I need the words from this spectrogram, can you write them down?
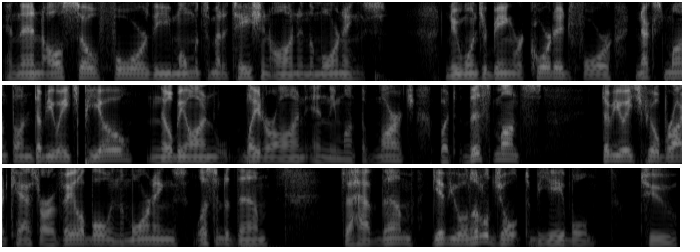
And then also for the moments of meditation on in the mornings. New ones are being recorded for next month on WHPO, and they'll be on later on in the month of March. But this month's WHPO broadcasts are available in the mornings. Listen to them to have them give you a little jolt to be able to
